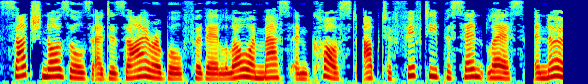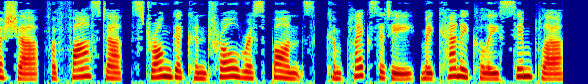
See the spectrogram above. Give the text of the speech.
Such nozzles are desirable for their lower mass and cost up to 50% less, inertia for faster, stronger control response, complexity mechanically simpler,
